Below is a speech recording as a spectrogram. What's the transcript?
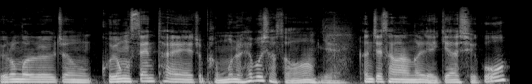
이런 거를 좀 고용센터에 좀 방문을 해보셔서 예. 현재 상황을 얘기하시고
